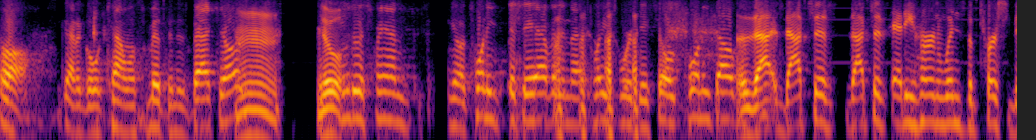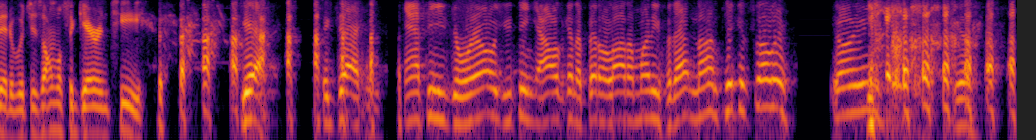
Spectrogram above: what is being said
Oh, you got to go with Callum Smith in his backyard. Mm. No. English fan, you know, twenty. If they have it in that place where they sell twenty thousand. That that's if that's if Eddie Hearn wins the purse bid, which is almost a guarantee. Yeah, exactly. Anthony Dirrell, you think Al's going to bet a lot of money for that non-ticket seller? You know what I mean? Yeah.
